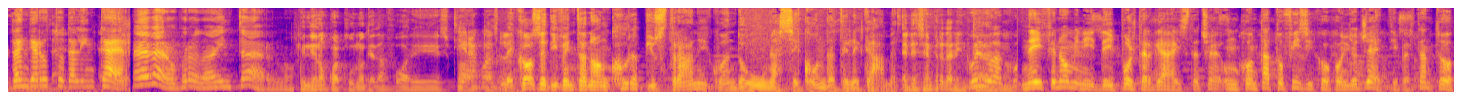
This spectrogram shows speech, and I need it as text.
venga rotto dall'interno. È vero, però dall'interno. Quindi non qualcuno che da fuori spacca. Le cose diventano ancora più strane quando una seconda telecamera Ed è sempre dall'interno. nei fenomeni dei poltergeist c'è un contatto fisico con gli oggetti, pertanto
